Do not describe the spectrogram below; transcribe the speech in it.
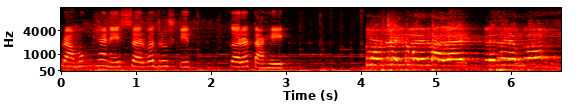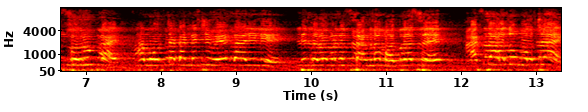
प्रामुख्याने सर्वदृष्टीत करत आहे. मोर्चा इथपर्यंत आलाय. त्याचं नेमकं स्वरूप काय? हा मोर्चा काढण्याची वेळ का आलेली आहे. ते सर्व सांगणं महत्वाचं आहे आजचा हा जो मोर्चा आहे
